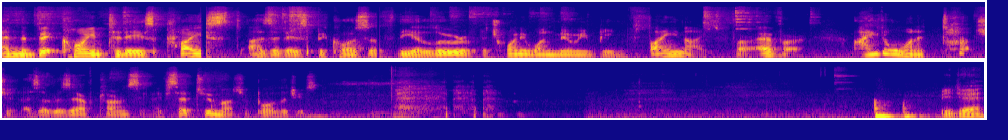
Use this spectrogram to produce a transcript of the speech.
and the Bitcoin today is priced as it is because of the allure of the 21 million being finite forever, I don't want to touch it as a reserve currency. I've said too much. Apologies. VJ?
